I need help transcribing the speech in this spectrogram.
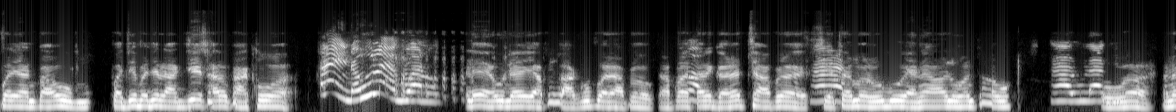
પડે પછી પછી સમીર સમીર લાગજે તારો કાકો. નવું લાગવાનું. એટલે એવું નહીં આપણે લાગવું પડે. આપણો આપડે અત્યારે ઘર જ છે આપડે ખેતરમાં રૂબુ એના આવવાનું હોય તો આવું. અને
